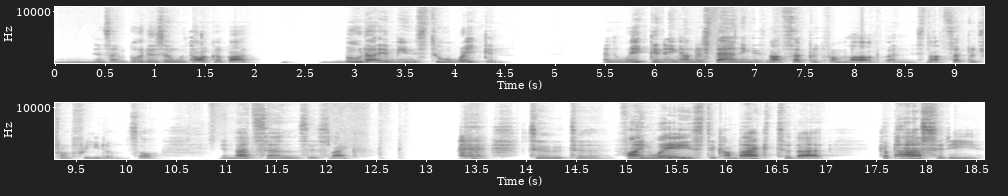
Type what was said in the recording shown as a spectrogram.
Mm. And so in Buddhism, we talk about Buddha, it means to awaken. And awakening understanding is not separate from love and it's not separate from freedom. So, in that sense, it's like to, to find ways to come back to that capacity,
